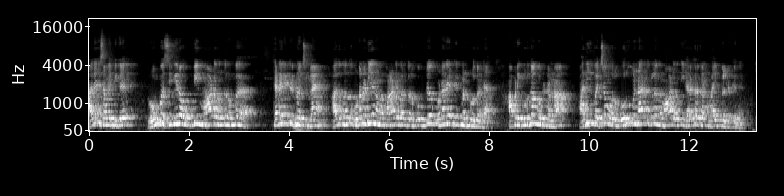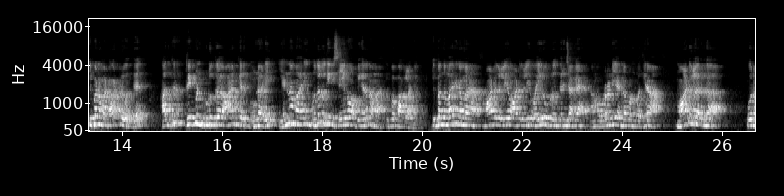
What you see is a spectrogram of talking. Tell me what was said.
அதே சமயத்துக்கு ரொம்ப சிவியராக உப்பி மாடை வந்து ரொம்ப திணறிட்டு இருக்குன்னு வச்சுங்களேன் அதுக்கு வந்து உடனடியாக நம்ம கால்நடை மருத்துவரை கூப்பிட்டு உடனே ட்ரீட்மெண்ட் கொடுக்குறங்க அப்படி கொடுக்காம விட்டுட்டோம்னா அதிகபட்சம் ஒரு ஒரு மணி நேரத்துக்குள்ள அந்த மாடு வந்து இறக்குறதுக்கான வாய்ப்புகள் இருக்குங்க. இப்போ நம்ம டாக்டர் வந்து அதுக்கு ட்ரீட்மெண்ட் கொடுக்க ஆரம்பிக்கிறதுக்கு முன்னாடி என்ன மாதிரி முதல் உதவி செய்யணும் அப்படிங்கிறத நம்ம இப்போ பார்க்கலாங்க. இப்போ இந்த மாதிரி நம்ம மாடுகள்லையும் ஆடுகள்லையும் வயிறு உணவு தெரிஞ்சாங்க நம்ம உடனடியாக என்ன பண்ணணும் பார்த்தீங்கன்னா மாடுகளாக இருந்தால் ஒரு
